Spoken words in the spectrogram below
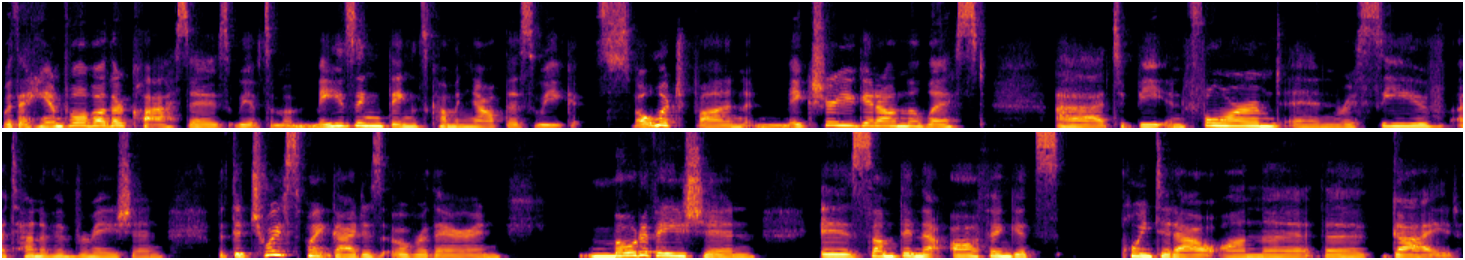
with a handful of other classes we have some amazing things coming out this week so much fun make sure you get on the list uh, to be informed and receive a ton of information. But the choice point guide is over there. And motivation is something that often gets pointed out on the, the guide.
